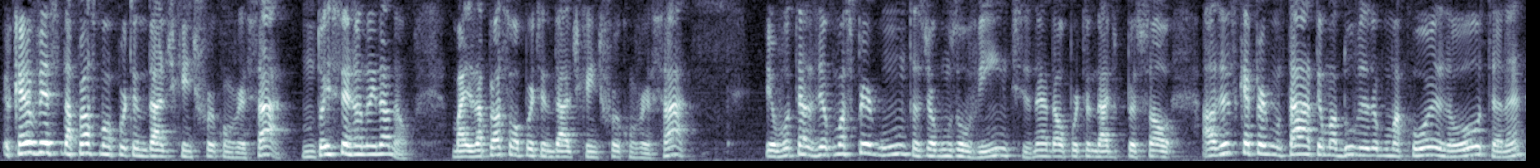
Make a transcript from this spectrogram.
eu quero ver se da próxima oportunidade que a gente for conversar, não estou encerrando ainda não, mas da próxima oportunidade que a gente for conversar, eu vou trazer algumas perguntas de alguns ouvintes, né? Dar oportunidade pro pessoal. Às vezes quer perguntar, ter uma dúvida de alguma coisa, outra, né?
